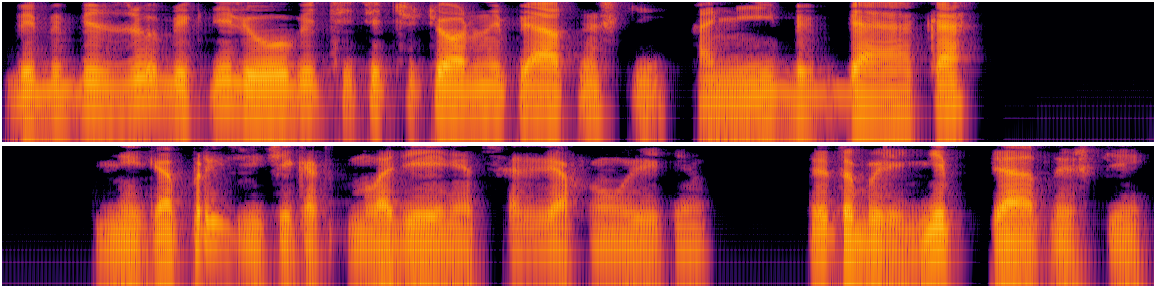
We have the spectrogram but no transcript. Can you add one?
Беззубик не любит эти черные пятнышки, они бебяка. Не капризничай, как младенец, — рявкнул Викин. Это были не пятнышки,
